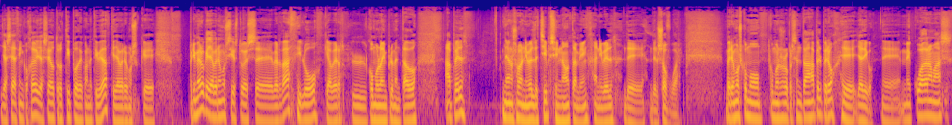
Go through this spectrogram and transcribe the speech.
ya sea 5G o ya sea otro tipo de conectividad, que ya veremos que Primero que ya veremos si esto es verdad y luego que a ver cómo lo ha implementado Apple, ya no solo a nivel de chip, sino también a nivel de, del software. Veremos cómo, cómo nos lo presenta Apple, pero eh, ya digo, eh, me cuadra más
